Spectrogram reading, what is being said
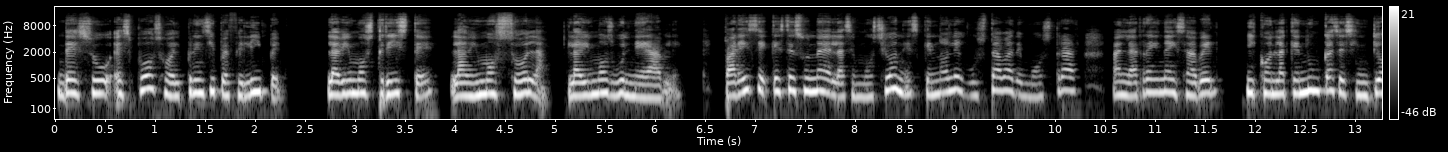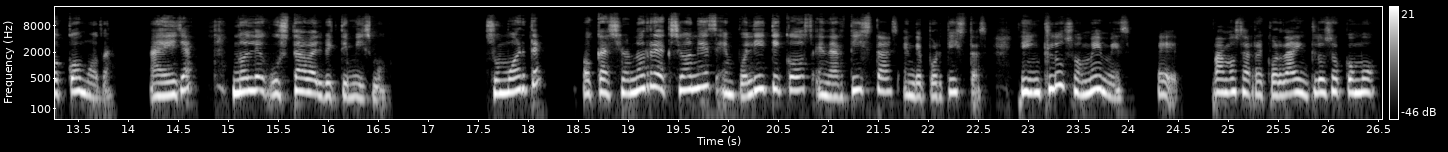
de su esposo, el príncipe Felipe. La vimos triste, la vimos sola, la vimos vulnerable. Parece que esta es una de las emociones que no le gustaba demostrar a la reina Isabel y con la que nunca se sintió cómoda. A ella no le gustaba el victimismo. Su muerte ocasionó reacciones en políticos, en artistas, en deportistas e incluso memes. Eh, vamos a recordar incluso cómo,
